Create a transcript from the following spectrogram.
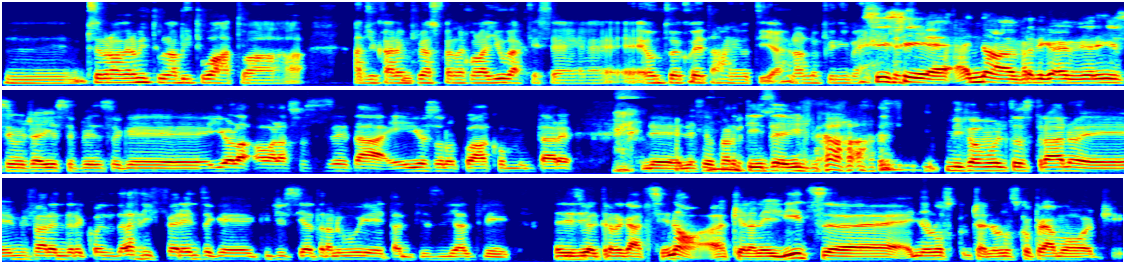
mh, sembrava veramente un abituato a, a giocare in prima squadra con la Juve, anche se è un tuo coetaneo, ti è un anno più di me. Sì, sì, eh, no, praticamente è verissimo, cioè io se penso che io la- ho la sua stessa età e io sono qua a commentare le, le sue partite, mi fa, mi fa molto strano e mi fa rendere conto della differenza che, che ci sia tra lui e tantissimi altri, tantissimi altri ragazzi. No, eh, che era nel Leeds eh, non lo, sc- cioè, non lo scopriamo oggi,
